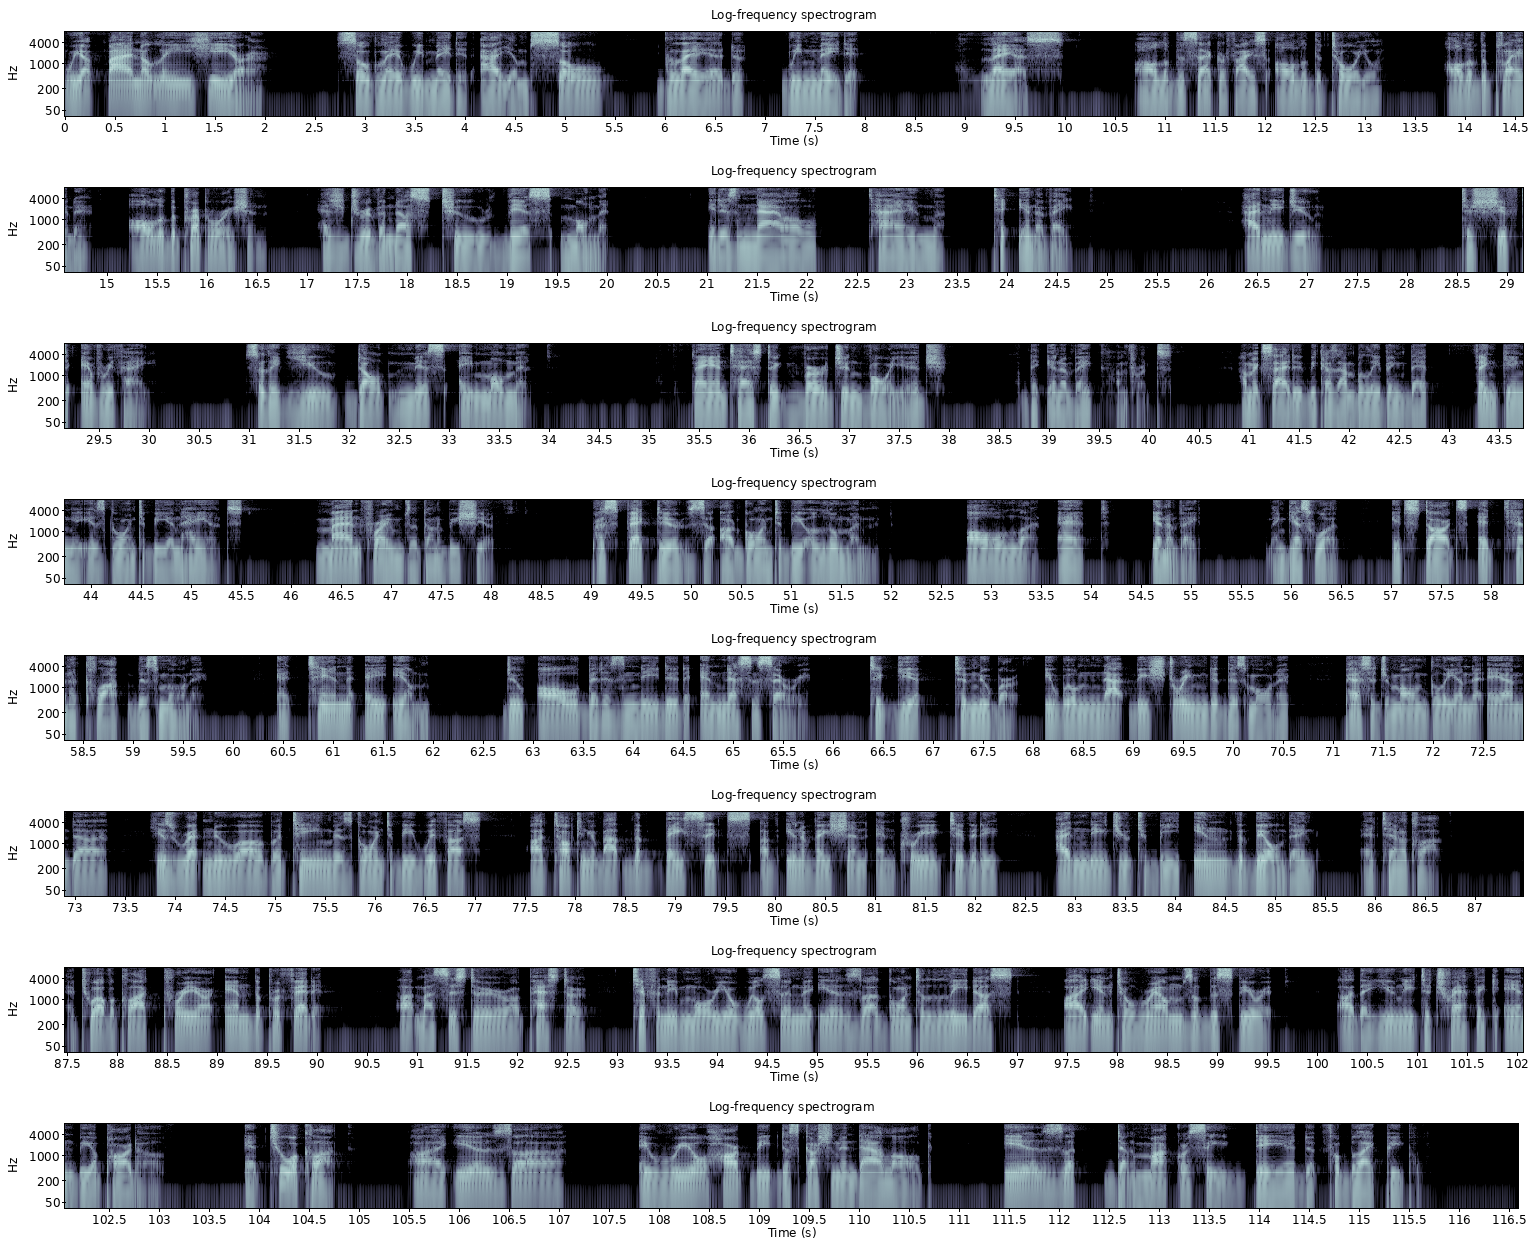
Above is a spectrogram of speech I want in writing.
We are finally here. So glad we made it. I am so glad we made it. Alas, all of the sacrifice, all of the toil, all of the planning, all of the preparation has driven us to this moment. It is now time to innovate. I need you to shift everything so that you don't miss a moment of the fantastic virgin voyage of the Innovate Conference. I'm excited because I'm believing that thinking is going to be enhanced, mind frames are going to be shifted, perspectives are going to be illumined, all at Innovate. And guess what? It starts at 10 o'clock this morning. At 10 a.m., do all that is needed and necessary to get to New Birth. It will not be streamed this morning. Pastor Jamon Glenn and uh, his retinue of a team is going to be with us uh, talking about the basics of innovation and creativity. I need you to be in the building at 10 o'clock at 12 o'clock, prayer and the prophetic. Uh, my sister, uh, Pastor Tiffany Moria Wilson, is uh, going to lead us uh, into realms of the Spirit uh, that you need to traffic and be a part of. At 2 o'clock uh, is a real heartbeat discussion and dialogue. Is democracy dead for Black people?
